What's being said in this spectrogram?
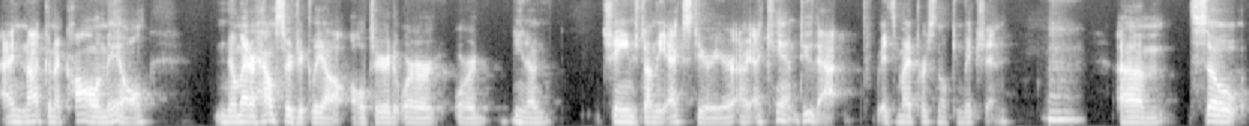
I'm not going to call a male, no matter how surgically altered or, or, you know, changed on the exterior. I, I can't do that. It's my personal conviction. Mm-hmm. Um, so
